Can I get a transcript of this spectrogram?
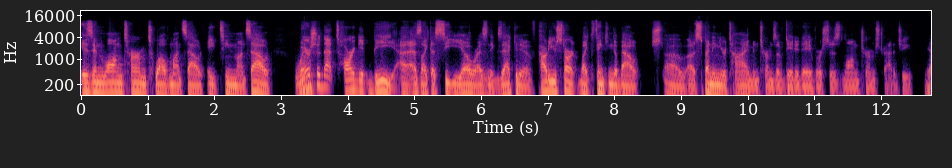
is in long term, 12 months out, 18 months out. Where mm-hmm. should that target be as like a CEO or as an executive? How do you start like thinking about uh, uh, spending your time in terms of day to day versus long term strategy? Yeah,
